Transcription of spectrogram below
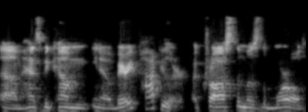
um, has become, you know, very popular across the Muslim world.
